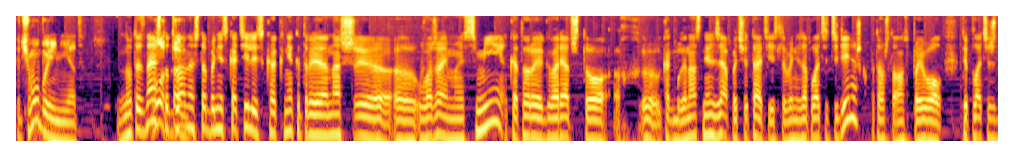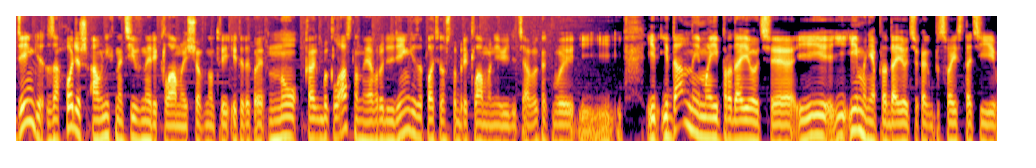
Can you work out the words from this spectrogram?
почему бы и нет? Ну, ты знаешь, вот, тут главное, чтобы не скатились, как некоторые наши э, уважаемые СМИ, которые говорят, что э, как бы нас нельзя почитать, если вы не заплатите денежку, потому что у нас Paywall, ты платишь деньги, заходишь, а у них нативная реклама еще внутри, и ты такой, ну, как бы классно, но я вроде деньги заплатил, чтобы рекламу не видеть, а вы как бы и, и, и данные мои продаете, и, и, и мне продаете как бы свои статьи.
